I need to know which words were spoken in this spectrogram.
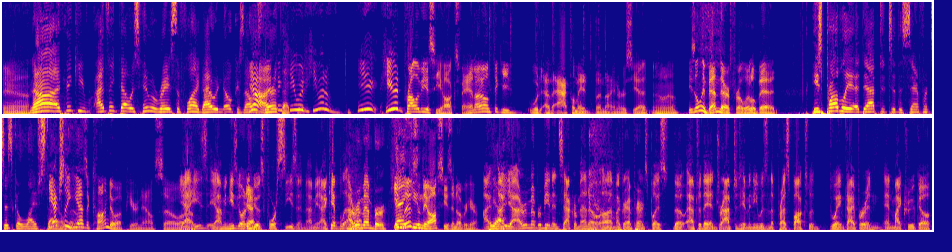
Yeah. Nah, I think he. I think that was him who raised the flag. I would know because I Yeah, was there I at think that he game. would. He would have. He he would probably be a Seahawks fan. I don't think he would have acclimated to the Niners yet. I don't know. He's only been there for a little bit. He's probably adapted to the San Francisco lifestyle. He actually he has a condo up here now. So Yeah, uh, he's. I mean, he's going yeah. into his fourth season. I mean, I can't. believe I remember. he Thank lives you. in the off season over here. I, Yeah. yeah. I, yeah, I remember being in Sacramento uh, my grandparents' place though, after they had drafted him, and he was in the press box with Duane Kuiper and, and Mike Krukow,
